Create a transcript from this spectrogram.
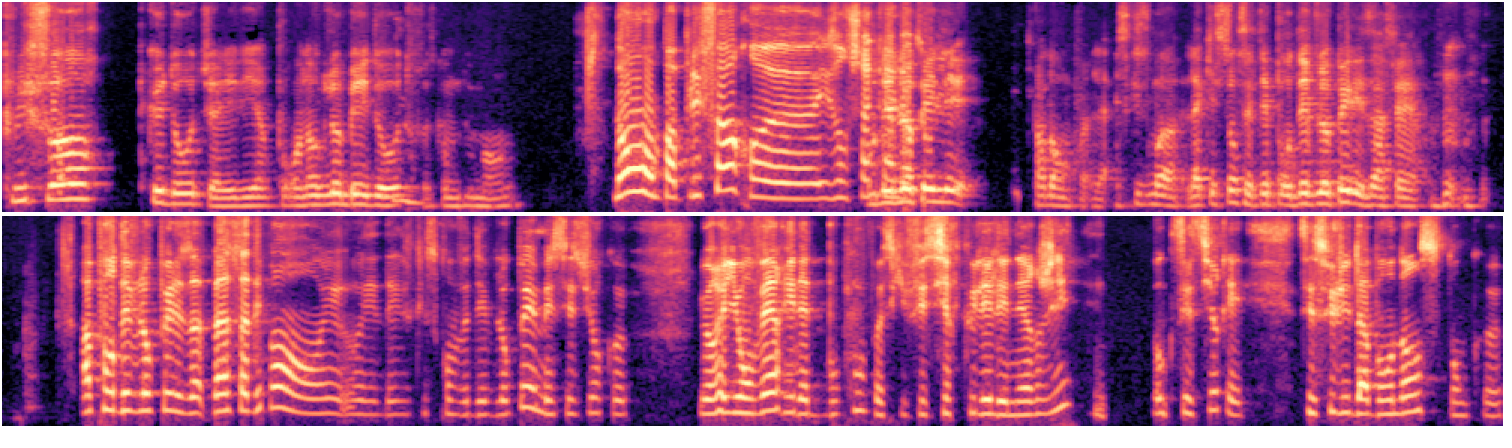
plus forts que d'autres, j'allais dire, pour en englober d'autres, ce qu'on me demande Non, pas plus forts, euh, ils ont chacun. Pour développer les. Pardon, excuse-moi, la question c'était pour développer les affaires. Ah, pour développer les. Ben, ça dépend oui, de ce qu'on veut développer, mais c'est sûr que le rayon vert, il aide beaucoup parce qu'il fait circuler l'énergie. Donc c'est sûr, et c'est celui d'abondance. Donc euh,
